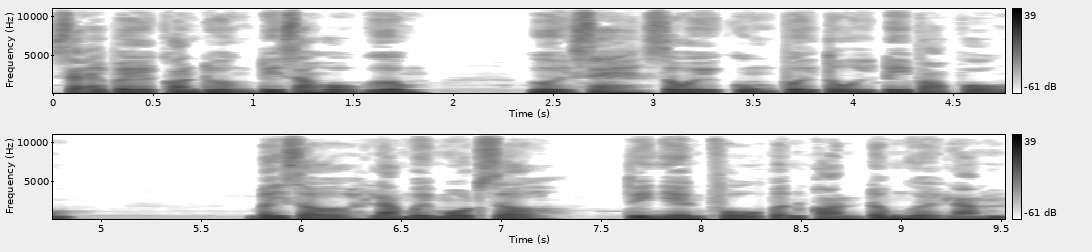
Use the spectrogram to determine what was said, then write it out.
Sẽ về con đường đi ra Hồ Gươm, gửi xe rồi cùng với tôi đi vào phố. Bây giờ là 11 giờ, tuy nhiên phố vẫn còn đông người lắm.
